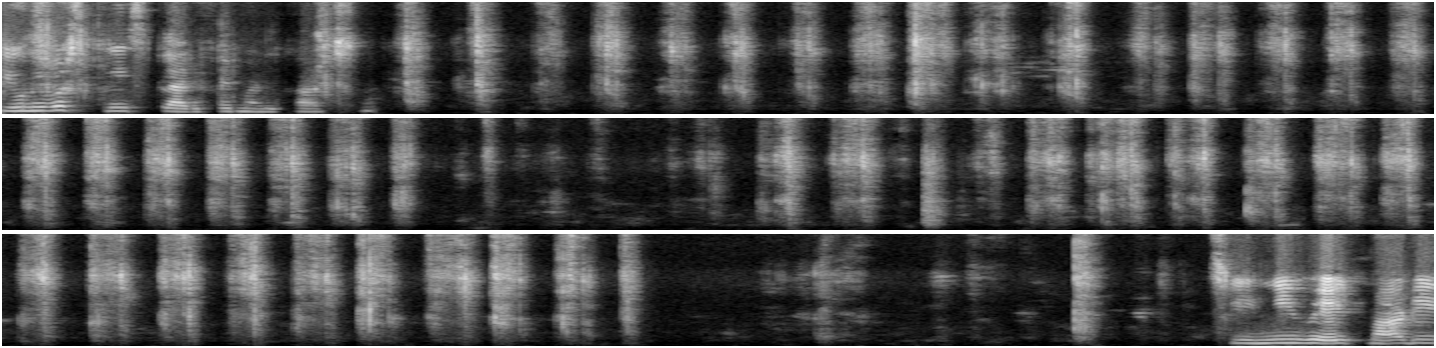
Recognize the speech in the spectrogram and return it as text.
ಯೂನಿವರ್ಸ್ ಪ್ಲೀಸ್ ಕ್ಲಾರಿಫೈ ಮಾಡಿ ಕಾರ್ಡ್ಸ್ ಸಿ ನೀವ್ ವೇಟ್ ಮಾಡಿ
